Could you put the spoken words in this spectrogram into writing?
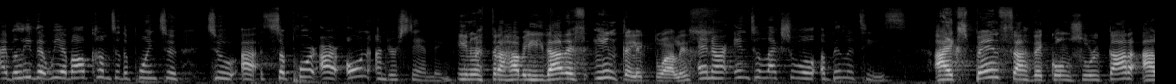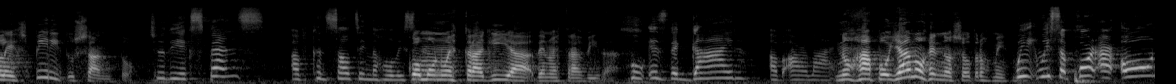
I believe that we have all come to the point to, to uh, support our own understanding y nuestras habilidades intelectuales and our intellectual abilities a expensas de consultar al Espíritu Santo to the expense of consulting the Holy como Spirit, nuestra guía de nuestras vidas. who is the guide of our lives. Nos apoyamos en nosotros mismos We, we support our own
